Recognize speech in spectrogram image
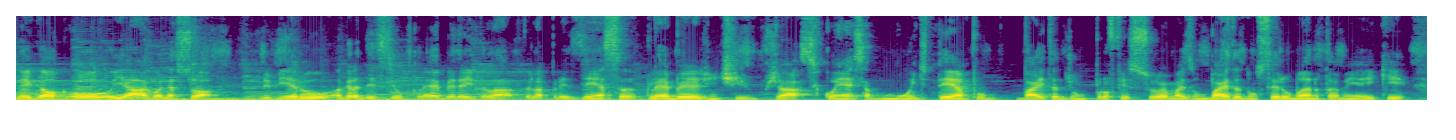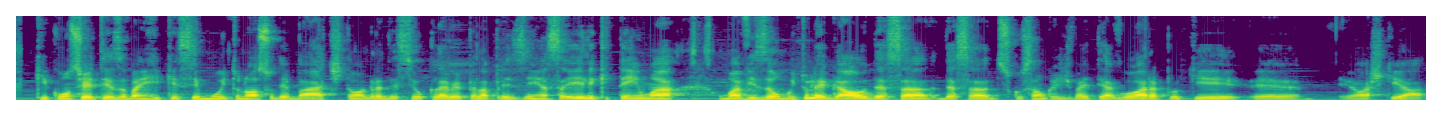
Legal, ô, Iago, olha só. Primeiro, agradecer o Kleber aí pela, pela presença. Kleber, a gente já se conhece há muito tempo, baita de um professor, mas um baita de um ser humano também aí que, que com certeza vai enriquecer muito o nosso debate. Então, agradecer o Kleber pela presença. Ele que tem uma, uma visão muito legal dessa, dessa discussão que a gente vai ter agora, porque é, eu acho que a,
